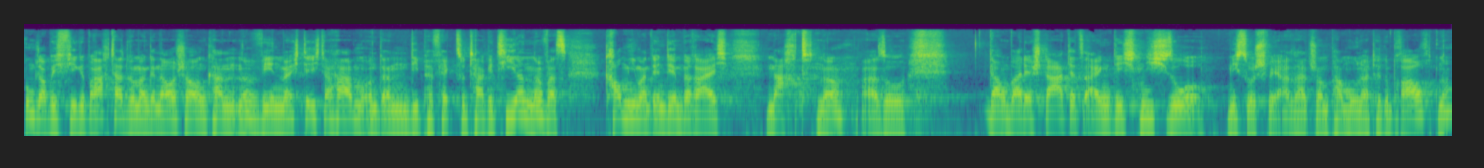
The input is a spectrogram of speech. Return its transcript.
unglaublich viel gebracht hat, wenn man genau schauen kann, ne? wen möchte ich da haben und dann die perfekt zu targetieren, ne? was kaum jemand in dem Bereich macht. Ne? Also darum war der Start jetzt eigentlich nicht so, nicht so schwer. Also hat schon ein paar Monate gebraucht. Ne?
